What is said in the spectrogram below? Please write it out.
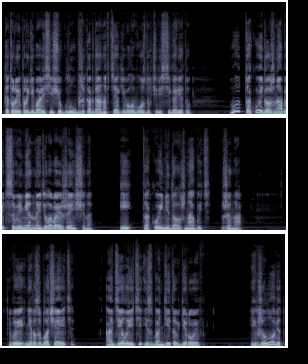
которые прогибались еще глубже, когда она втягивала воздух через сигарету. Вот такой должна быть современная деловая женщина. И такой не должна быть жена. Вы не разоблачаете, а делаете из бандитов героев. Их же ловят.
